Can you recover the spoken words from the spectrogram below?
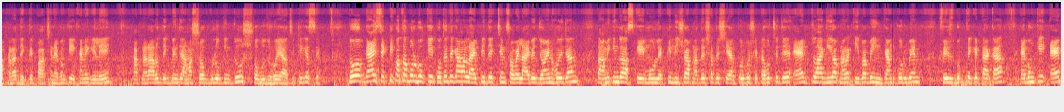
আপনারা দেখতে পাচ্ছেন এবং কি এখানে গেলে আপনারা আরও দেখবেন যে আমার সবগুলো কিন্তু সবুজ হয়ে আছে, ঠিক আছে? তো গাইস একটি কথা বলব কে, কোথা থেকে আমার লাইভটি দেখছেন, সবাই লাইভে জয়েন হয়ে যান। তো আমি কিন্তু আজকে মূল একটি বিষয় আপনাদের সাথে শেয়ার করব, সেটা হচ্ছে যে অ্যাড লাগিয়েও আপনারা কীভাবে ইনকাম করবেন ফেসবুক থেকে টাকা এবং কি অ্যাড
